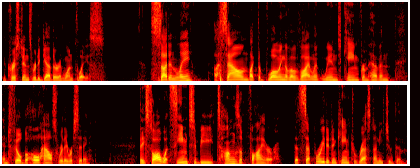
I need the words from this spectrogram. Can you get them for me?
the Christians were together in one place. Suddenly, a sound like the blowing of a violent wind came from heaven and filled the whole house where they were sitting. They saw what seemed to be tongues of fire that separated and came to rest on each of them.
